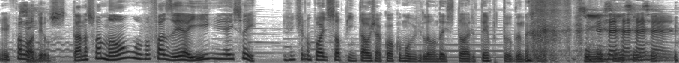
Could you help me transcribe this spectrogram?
E ele falou, ó. Deus, tá na sua mão, eu vou fazer aí e é isso aí. A gente não pode só pintar o Jacó como vilão da história o tempo todo, né? Sim, sim, sim, sim.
